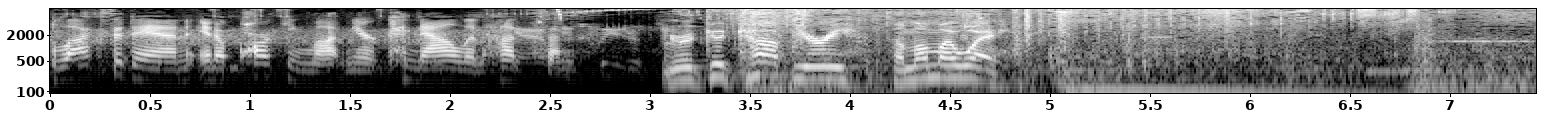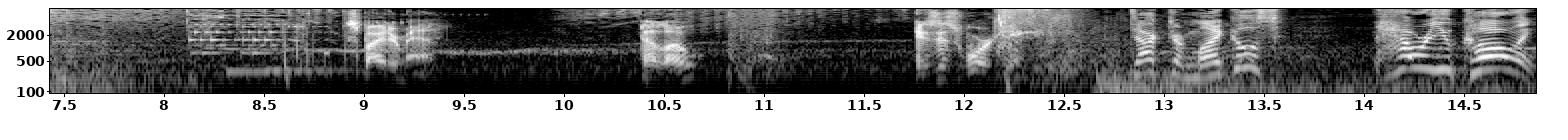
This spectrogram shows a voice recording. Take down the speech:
Black sedan in a parking lot near Canal and Hudson. You're a good cop, Yuri. I'm on my way. Spider-Man. Hello? Is this working? Dr. Michaels? How are you calling?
